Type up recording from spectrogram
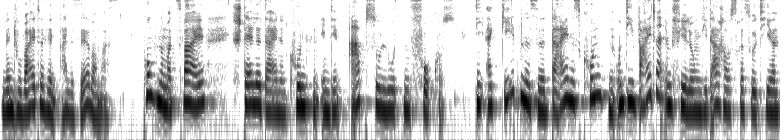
wenn du weiterhin alles selber machst. Punkt Nummer zwei, stelle deinen Kunden in den absoluten Fokus die Ergebnisse deines Kunden und die Weiterempfehlungen, die daraus resultieren,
